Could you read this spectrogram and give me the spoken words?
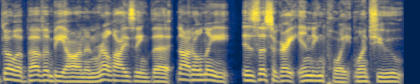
go above and beyond and realizing that not only is this a great ending point once you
